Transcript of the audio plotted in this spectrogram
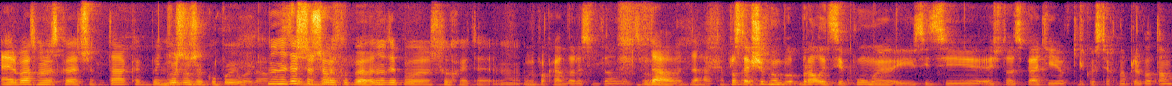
Airbus може сказати, що так, як би ні. Ви ж вже купили, да. Ну, не те, що, що ви купили, ну, типу, слухайте, ну. Ви поки до цього. Да, да, тобто, Просто якщо б ми брали ці пуми і всі ці H25 в кількостях, наприклад, там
